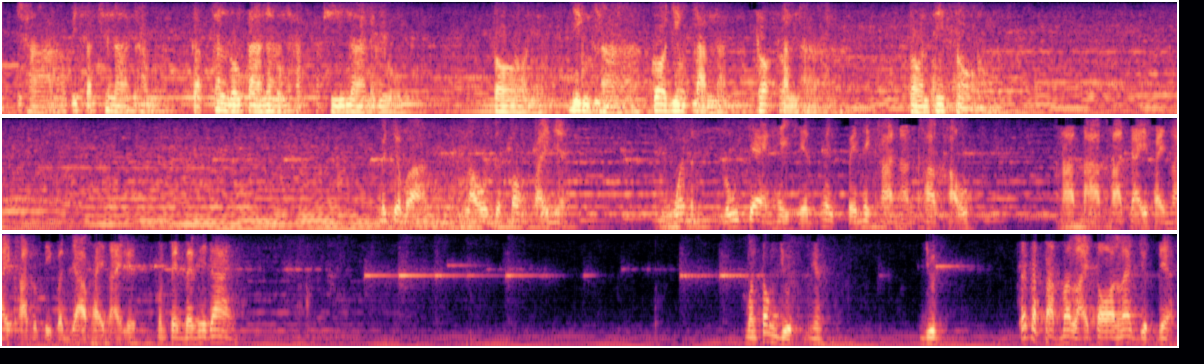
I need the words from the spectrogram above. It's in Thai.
ปุจฉาวิสัชนาธรรม กับท่านหลวงตานรงศักดิ์ขีนาลโยตอนยิ่งหาก็ยิ่งตัน เพราะตันหา ตอนที่สองไม่ใช่ว่าเราจะต้องไปเนี่ยโอ้ยมันรู้แจ้งให้เห็นให้เป็นให้คาหนังคาเขาคาตาคาใจภายในคาสติปัญญาภายในเลย มันเป็นไปไม่ได้ มันต้องหยุดไงหยุด ถ้าก็ตัดมาหลายตอนแล้วหยุดเนี่ย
